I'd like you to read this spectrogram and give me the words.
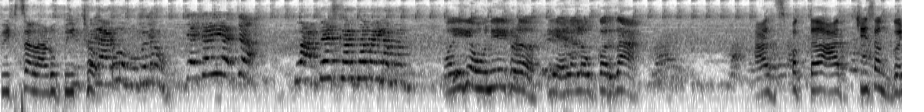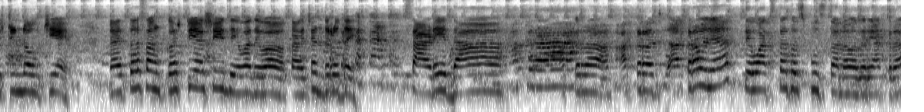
पीठचा लाडू पीठ. वही घेऊन ये इकडं. लिहायला लवकर जा. आज फक्त आजची संकष्टी नऊची आहे. नाहीतर संकष्टी अशी देवा देवा काय चंद्रोदय? साडे दहा अकरा. अकरा अकरा म्हणजे ते वाचतातच पुसताना वगैरे अकरा.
